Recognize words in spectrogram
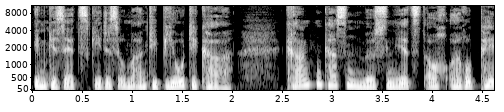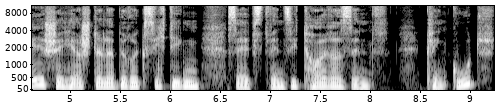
Im Gesetz geht es um Antibiotika. Krankenkassen müssen jetzt auch europäische Hersteller berücksichtigen, selbst wenn sie teurer sind. Klingt gut,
